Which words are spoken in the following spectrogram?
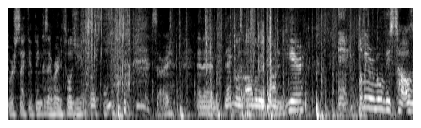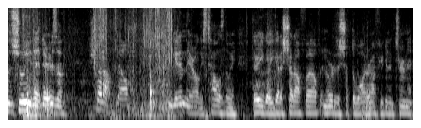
or second thing, because I've already told you your first thing. Sorry. And then that goes all the way down in here. And let me remove these towels and show you that there is a shut off valve. You get in there, all these towels in the way. There you go, you got a shut off valve. In order to shut the water off, you're gonna turn it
